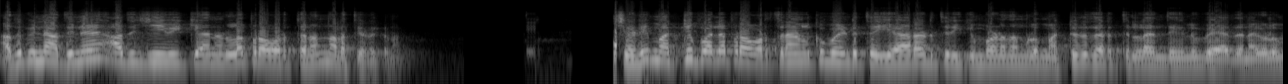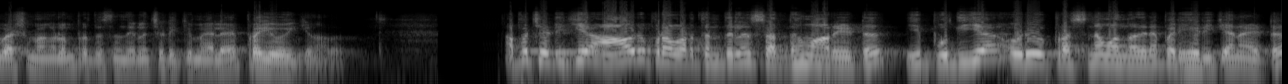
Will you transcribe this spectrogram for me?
അത് പിന്നെ അതിനെ അതിജീവിക്കാനുള്ള പ്രവർത്തനം നടത്തിയെടുക്കണം. ചെടി മറ്റു പല പ്രവർത്തനങ്ങൾക്കും വേണ്ടി തയ്യാറെടുത്തിരിക്കുമ്പോഴാണ് നമ്മൾ മറ്റൊരു തരത്തിലുള്ള എന്തെങ്കിലും വേദനകളും വിഷമങ്ങളും പ്രതിസന്ധികളും ചെടിക്ക് മേലെ പ്രയോഗിക്കുന്നത്. അപ്പൊ ചെടിക്ക് ആ ഒരു പ്രവർത്തനത്തിൽ ശ്രദ്ധ മാറിയിട്ട് ഈ പുതിയ ഒരു പ്രശ്നം വന്നതിനെ പരിഹരിക്കാനായിട്ട്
